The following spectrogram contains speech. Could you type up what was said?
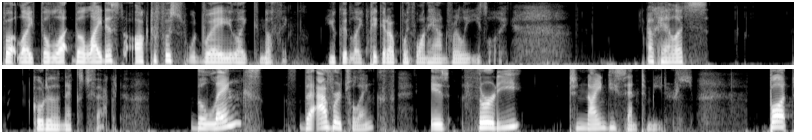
but like the li- the lightest octopus would weigh like nothing. You could like pick it up with one hand really easily. Okay, let's go to the next fact. The length, the average length, is 30 to 90 centimeters. But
